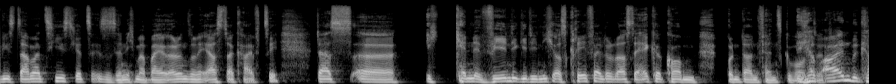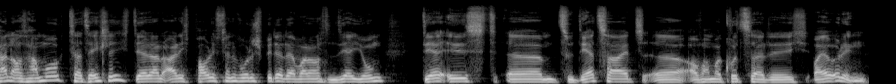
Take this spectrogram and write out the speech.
wie es damals hieß, jetzt ist es ja nicht mehr Bayer Uerdingen, sondern erster KFC, das... Äh, ich kenne wenige, die nicht aus Krefeld oder aus der Ecke kommen und dann Fans geworden ich sind. Ich habe einen bekannt aus Hamburg tatsächlich, der dann eigentlich Pauli-Fan wurde später, der war noch sehr jung. Der ist ähm, zu der Zeit äh, auf einmal kurzzeitig Bayer Oerding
